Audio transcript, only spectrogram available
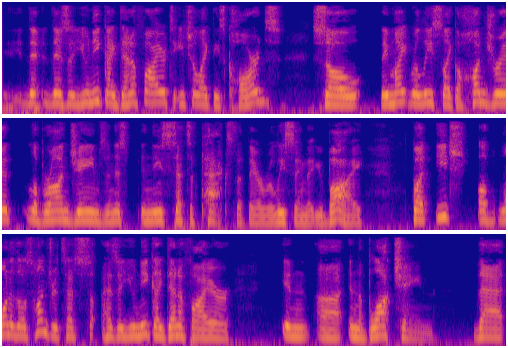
th- there's a unique identifier to each of like these cards. So they might release like a hundred LeBron James in this in these sets of packs that they are releasing that you buy, but each of one of those hundreds has has a unique identifier in uh, in the blockchain that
